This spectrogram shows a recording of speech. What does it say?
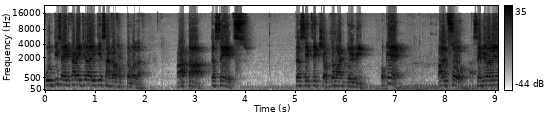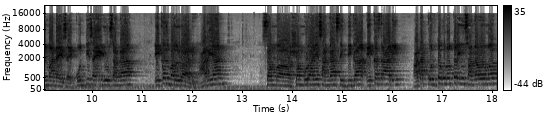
कोणती साईड काढायची राहिली ते सांगा फक्त मला. आता तसेच. तसेच एक शब्द मांडतोय मी. ओके? ऑल्सो सेमीवाले आहे. कोणती साईड घेऊ सांगा? एकच बाजू राहिली. आर्यन शंभूराजे सांगा सिद्धिका एकच राहिली. आता कोणतं गुणोत्तर घेऊ सांगा बरं मग?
